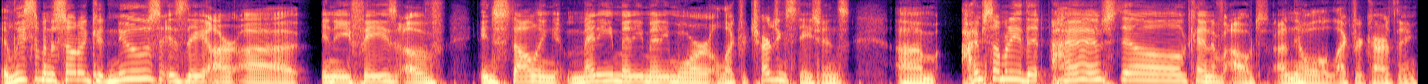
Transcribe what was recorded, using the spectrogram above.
at least in Minnesota, good news is they are uh, in a phase of installing many, many, many more electric charging stations. Um, I'm somebody that I'm still kind of out on the whole electric car thing.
